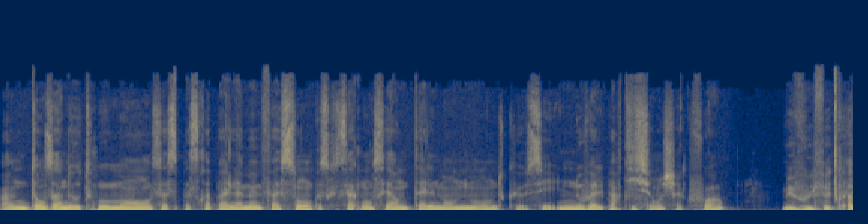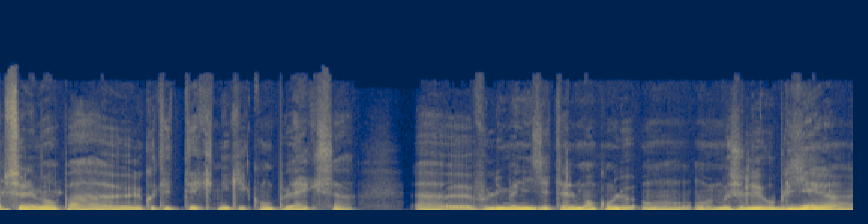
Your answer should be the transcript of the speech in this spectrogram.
dans un autre moment, ça se passera pas de la même façon parce que ça concerne tellement de monde que c'est une nouvelle partition à chaque fois. Mais vous le faites absolument pas. Euh, le côté technique et complexe, euh, vous l'humanisez tellement qu'on le. on- on- moi, je l'ai oublié, hein,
